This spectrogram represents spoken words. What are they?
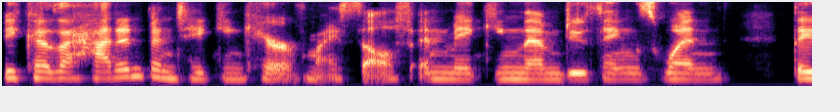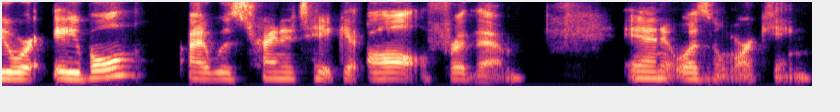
because I hadn't been taking care of myself and making them do things when they were able I was trying to take it all for them and it wasn't working.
